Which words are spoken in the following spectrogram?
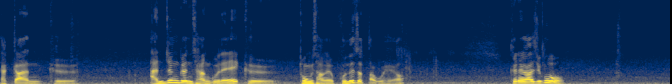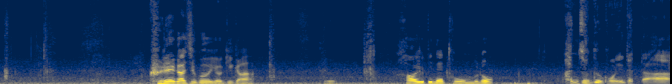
약간 그 안중근 장군의 그 동상을 보내줬다고 해요. 그래가지고 그래가지고 여기가 그 하얼빈의 도움으로 안중근 공원이 됐다.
